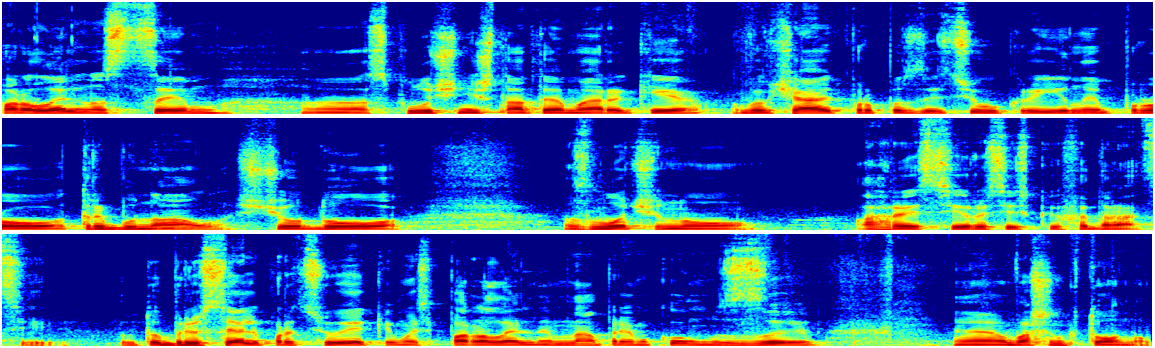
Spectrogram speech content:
Паралельно з цим Сполучені Штати Америки вивчають пропозицію України про трибунал щодо злочину агресії Російської Федерації. Тобто Брюссель працює якимось паралельним напрямком з е, Вашингтоном.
